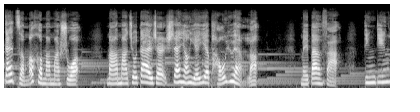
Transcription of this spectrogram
该怎么和妈妈说，妈妈就带着山羊爷爷跑远了。没办法，丁丁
